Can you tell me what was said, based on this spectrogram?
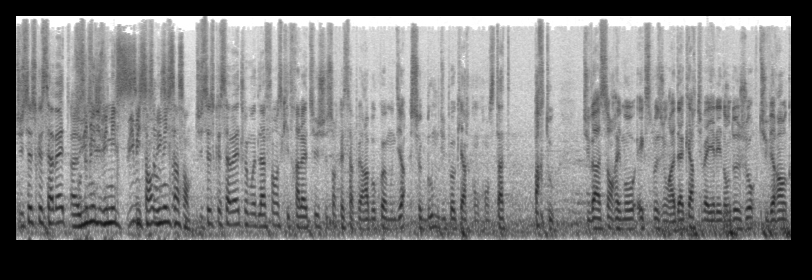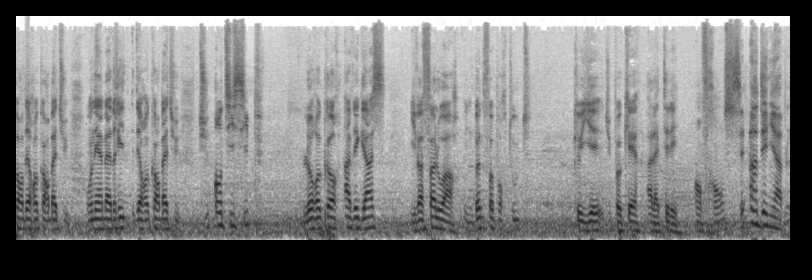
Tu sais ce que ça va être Euh, 8000, 8600, 8500. Tu sais ce que ça va être le mot de la fin, on se quittera là-dessus. Je suis sûr que ça plaira beaucoup à Moundir. Ce boom du poker qu'on constate partout. Tu vas à San Remo, explosion. À Dakar, tu vas y aller dans deux jours, tu verras encore des records battus. On est à Madrid, des records battus. Tu anticipes le record à Vegas. Il va falloir, une bonne fois pour toutes, qu'il y ait du poker à la télé en France. C'est indéniable.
